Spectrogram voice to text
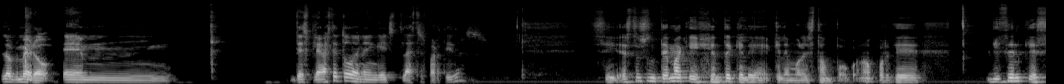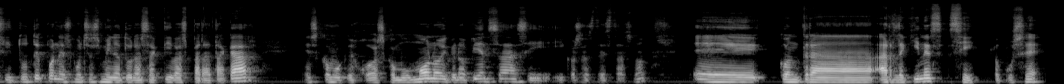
Lo primero, em, ¿desplegaste todo en Engage las tres partidas? Sí, esto es un tema que hay gente que le, que le molesta un poco, ¿no? Porque dicen que si tú te pones muchas miniaturas activas para atacar, es como que juegas como un mono y que no piensas y, cosas de estas, ¿no? Eh, contra Arlequines, sí, lo puse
